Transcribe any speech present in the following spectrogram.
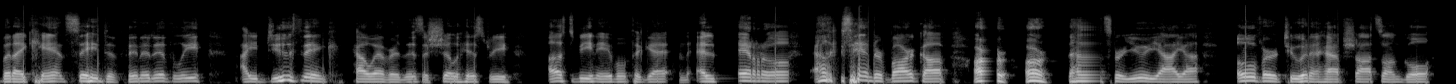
but I can't say definitively. I do think, however, this is show history. Us being able to get an El Perro Aleksander Barkov, or or that's for you, Yaya, over two and a half shots on goal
